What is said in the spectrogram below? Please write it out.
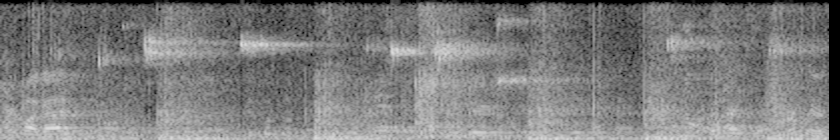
Come on, guys. Nice,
